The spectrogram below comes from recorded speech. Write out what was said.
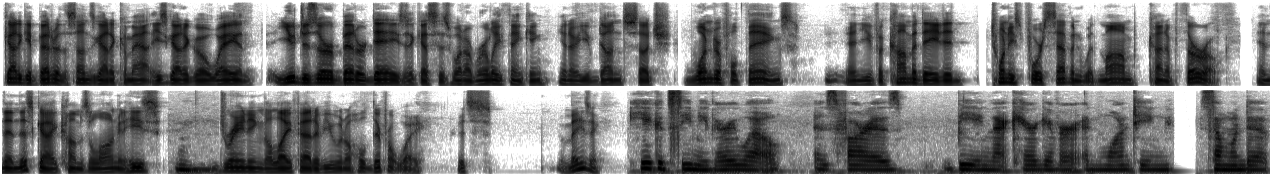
got to get better. The sun's got to come out. He's got to go away, and you deserve better days. I guess is what I'm really thinking. You know, you've done such wonderful things, and you've accommodated 24 seven with mom, kind of thorough. And then this guy comes along, and he's Mhm. draining the life out of you in a whole different way. It's amazing. he could see me very well as far as being that caregiver and wanting someone to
